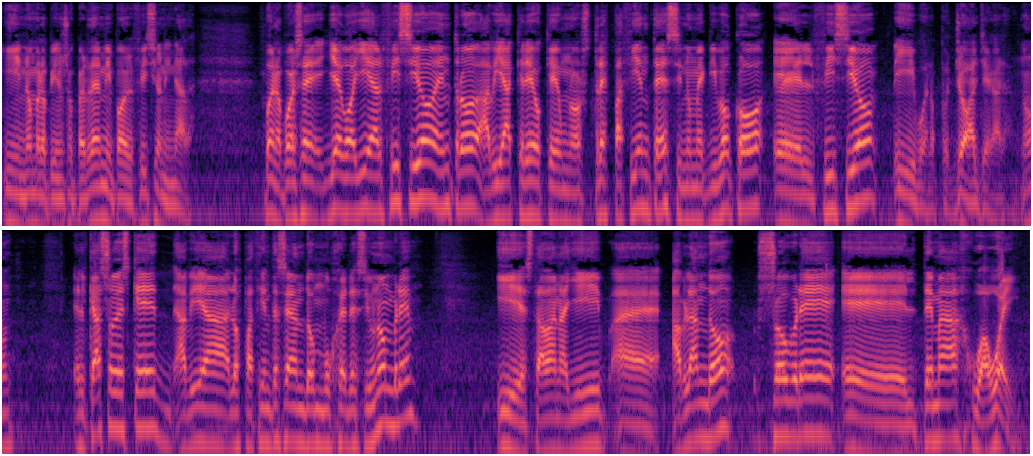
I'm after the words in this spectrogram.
y no me lo pienso perder ni por el fisio ni nada. Bueno, pues eh, llego allí al fisio, entro, había creo que unos tres pacientes, si no me equivoco, el fisio y bueno, pues yo al llegar, ¿no? El caso es que había, los pacientes eran dos mujeres y un hombre y estaban allí eh, hablando sobre eh, el tema Huawei.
